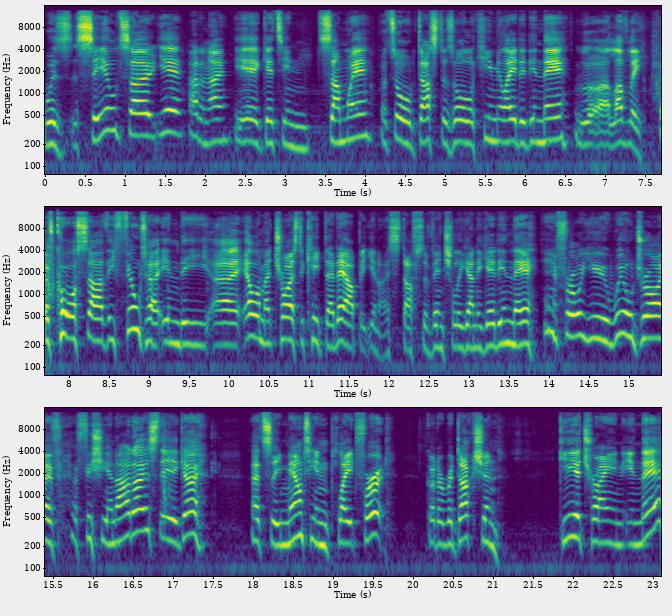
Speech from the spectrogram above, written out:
was sealed. So yeah, I don't know. Yeah, it gets in somewhere. It's all dust is all accumulated in there. Lovely. Of course, uh, the filter in the uh, element tries to keep that out, but you know, stuff's eventually going to get in there. And for all you wheel drive aficionados, there you go. That's the mounting plate for it. Got a reduction gear train in there.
